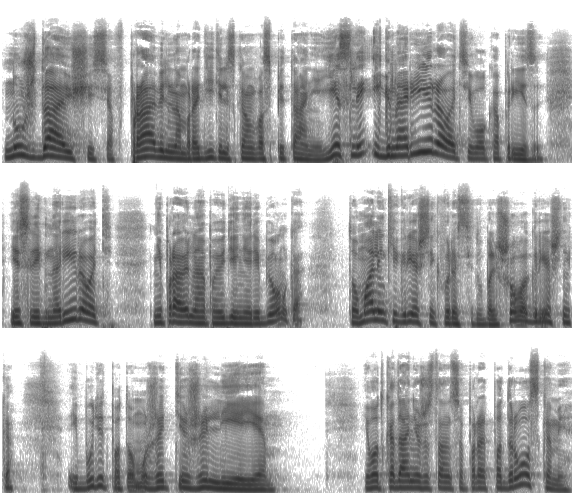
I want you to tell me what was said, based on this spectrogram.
нуждающийся в правильном родительском воспитании. Если игнорировать его капризы, если игнорировать неправильное поведение ребенка, то маленький грешник вырастет в большого грешника и будет потом уже тяжелее. И вот когда они уже становятся подростками,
